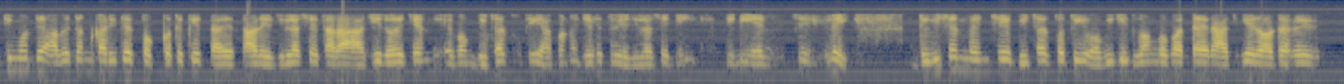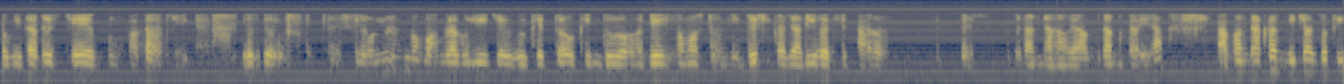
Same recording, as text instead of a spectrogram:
ইতিমধ্যে আবেদনকারীদের পক্ষ থেকে তার এজলাসে তারা হাজির হয়েছেন এবং বিচারপতি এখনও যেহেতু এজলাসে নেই, তিনি এলেই ডিভিশন বেঞ্চে বিচারপতি অভিজিৎ গঙ্গোপাধ্যায়ের আজকের অর্ডারের স্থগিতাদেশ চেয়ে এবং পাশাপাশি অন্যান্য মামলাগুলি ক্ষেত্রেও কিন্তু যে সমস্ত নির্দেশিকা জারি হয়েছে, তার আবেদন জানাবে আবেদনকারীরা। এখন দেখার বিচারপতি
